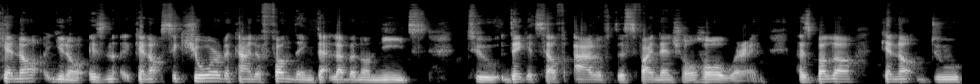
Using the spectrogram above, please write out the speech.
cannot, you know, is cannot secure the kind of funding that Lebanon needs to dig itself out of this financial hole we're in. Hezbollah cannot do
